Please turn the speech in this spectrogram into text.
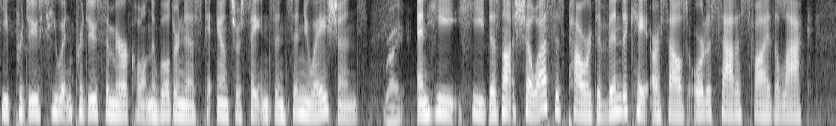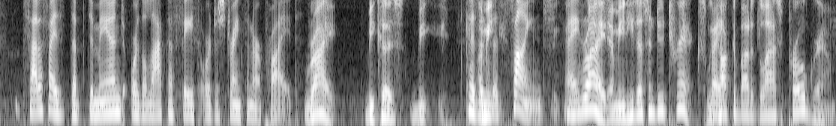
he produced he wouldn't produce a miracle in the wilderness to answer Satan's insinuations, Right. and he he does not show us his power to vindicate ourselves or to satisfy the lack satisfies the demand or the lack of faith or to strengthen our pride Right. Because be, because it's, mean, it's signs, right? Right. I mean, he doesn't do tricks. We Right. talked about it last program.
